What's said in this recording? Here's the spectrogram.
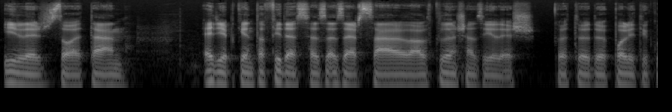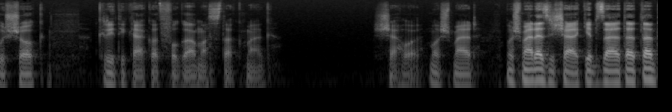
Illés Zoltán egyébként a Fideszhez ezer szállal, különösen az Illés kötődő politikusok kritikákat fogalmaztak meg. Sehol. Most már most már ez is elképzelhetetlen.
